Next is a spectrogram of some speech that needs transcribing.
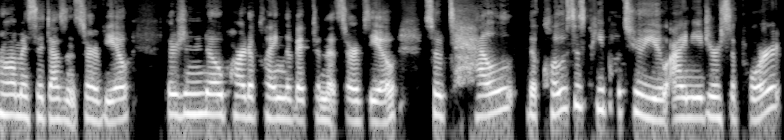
promise it doesn't serve you. There's no part of playing the victim that serves you. So tell the closest people to you, I need your support,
